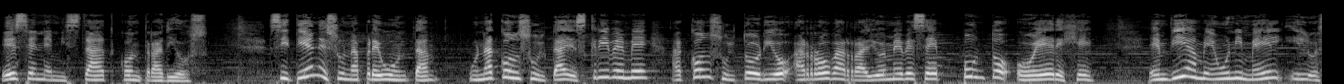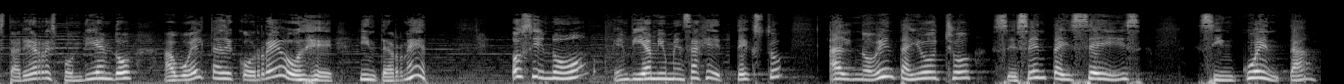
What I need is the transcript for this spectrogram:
es enemistad contra Dios. Si tienes una pregunta, una consulta, escríbeme a consultorio arroba. Envíame un email y lo estaré respondiendo a vuelta de correo de internet. O si no, envíame un mensaje de texto al 98 66 50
